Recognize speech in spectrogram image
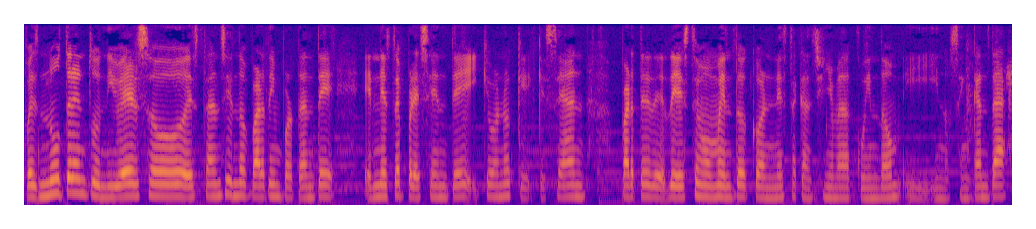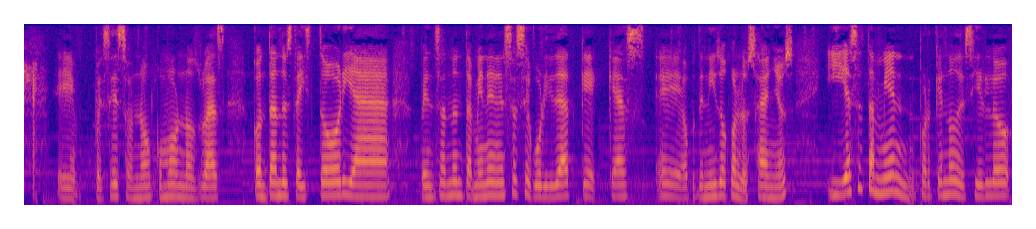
pues nutren tu universo, están siendo parte importante en este presente y qué bueno que, que sean parte de, de, este momento con esta canción llamada Queendom y, y nos encanta eh, pues eso, ¿no? Cómo nos vas contando esta historia, pensando en, también en esa seguridad que, que has eh, obtenido con los años y ese también, ¿por qué no decirlo?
